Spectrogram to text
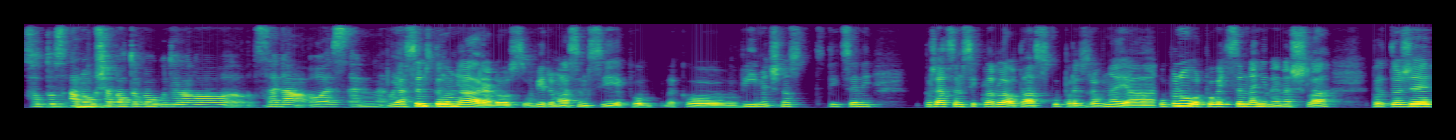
Co to s Anou Šabatovou udělalo cena OSN? Já jsem z toho měla radost. Uvědomila jsem si jako, jako výjimečnost té ceny. Pořád jsem si kladla otázku, proč zrovna já. Úplnou odpověď jsem na ní nenašla, protože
